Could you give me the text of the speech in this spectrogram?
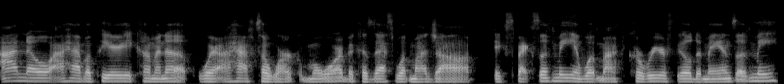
I know I have a period coming up where I have to work more because that's what my job expects of me and what my career field demands of me,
